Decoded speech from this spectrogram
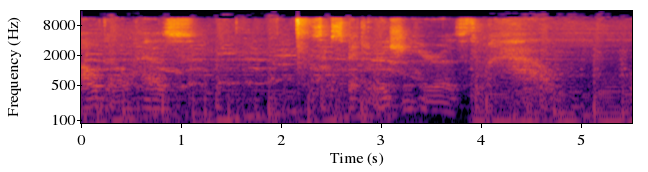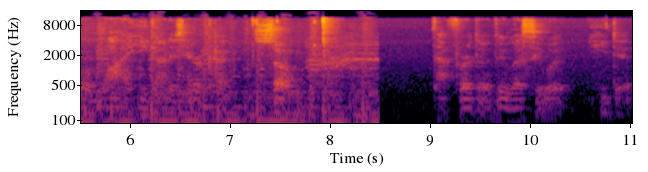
Aldo has some speculation here as to how or why he got his hair cut. So, without further ado, let's see what he did.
